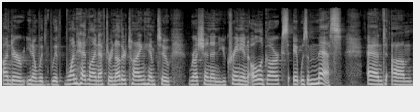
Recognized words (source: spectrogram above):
under, you know, with, with one headline after another tying him to Russian and Ukrainian oligarchs. It was a mess. And um,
